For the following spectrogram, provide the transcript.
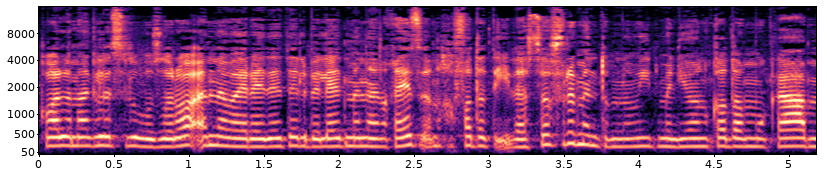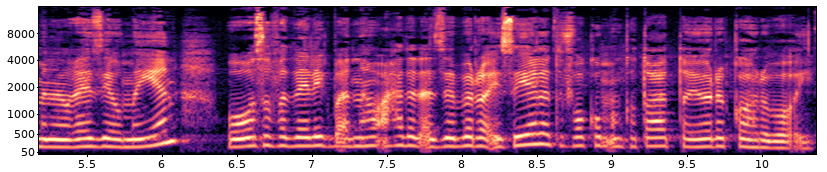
قال مجلس الوزراء أن واردات البلاد من الغاز انخفضت إلى صفر من 800 مليون قدم مكعب من الغاز يوميا ووصف ذلك بأنه أحد الأسباب الرئيسية لتفاقم انقطاع التيار الكهربائي.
